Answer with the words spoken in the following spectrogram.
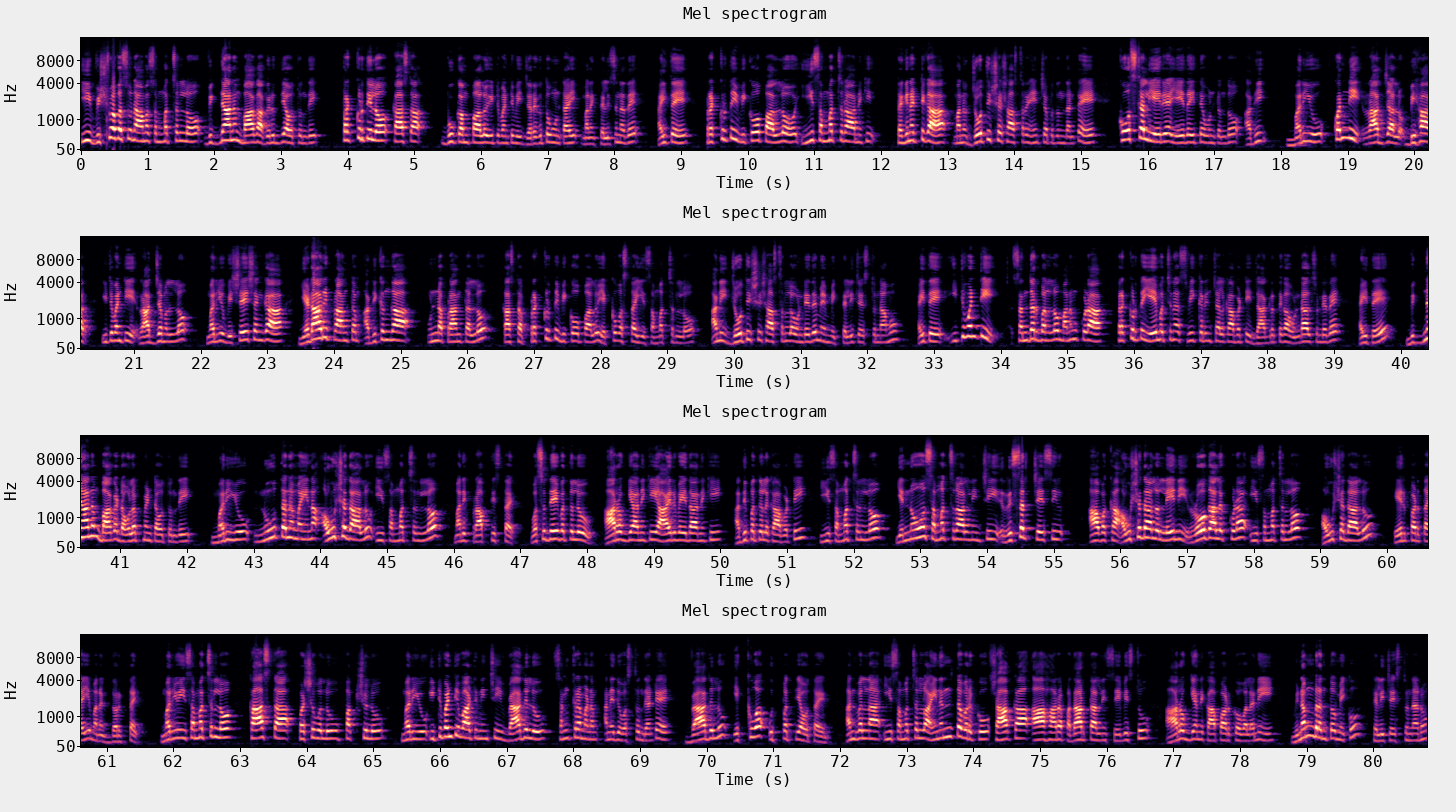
ఈ విశ్వవసు నామ సంవత్సరంలో విజ్ఞానం బాగా అభివృద్ధి అవుతుంది. ప్రకృతిలో కాస్త భూకంపాలు ఇటువంటివి జరుగుతూ ఉంటాయి మనకు తెలిసినదే. అయితే ప్రకృతి వికోపాల్లో ఈ సంవత్సరానికి తగినట్టుగా మన జ్యోతిష శాస్త్రం ఏం చెబుతుందంటే కోస్టల్ ఏరియా ఏదైతే ఉంటుందో అది మరియు కొన్ని రాజ్యాల్లో బీహార్ ఇటువంటి రాజ్యముల్లో మరియు విశేషంగా ఎడారి ప్రాంతం అధికంగా ఉన్న ప్రాంతాల్లో కాస్త ప్రకృతి వికోపాలు ఎక్కువ వస్తాయి ఈ సంవత్సరంలో అని జ్యోతిష శాస్త్రంలో ఉండేదే మేము మీకు తెలియచేస్తున్నాము. అయితే ఇటువంటి సందర్భంలో మనం కూడా ప్రకృతి ఏమొచ్చినా స్వీకరించాలి కాబట్టి జాగ్రత్తగా ఉండాల్సి ఉండేదే. అయితే విజ్ఞానం బాగా డెవలప్మెంట్ అవుతుంది. మరియు నూతనమైన ఔషధాలు ఈ సంవత్సరంలో మనకి ప్రాప్తిస్తాయి. వసుదేవతలు ఆరోగ్యానికి ఆయుర్వేదానికి అధిపతులు కాబట్టి ఈ సంవత్సరంలో ఎన్నో సంవత్సరాల నుంచి రీసెర్చ్ చేసి ఆ ఒక ఔషధాలు లేని రోగాలకు కూడా ఈ సంవత్సరంలో ఔషధాలు ఏర్పడతాయి మనకు దొరుకుతాయి. మరియు ఈ సంవత్సరంలో కాస్త పశువులు పక్షులు మరియు ఇటువంటి వాటి నుంచి వ్యాధులు సంక్రమణం అనేది వస్తుంది. అంటే వ్యాధులు ఎక్కువ ఉత్పత్తి అవుతాయి. అందువలన ఈ సంవత్సరంలో అయినంత వరకు శాఖ ఆహార పదార్థాలని సేవిస్తూ ఆరోగ్యాన్ని కాపాడుకోవాలని వినమ్రంతో మీకు తెలియచేస్తున్నాను.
